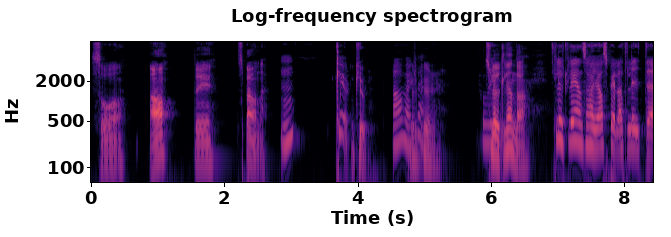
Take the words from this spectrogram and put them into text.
Så ja, det är spännande Mm. Kul. och kul. Ja, Kul, verkligen. kul. Vi- Slutligen då? Slutligen så har jag spelat lite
